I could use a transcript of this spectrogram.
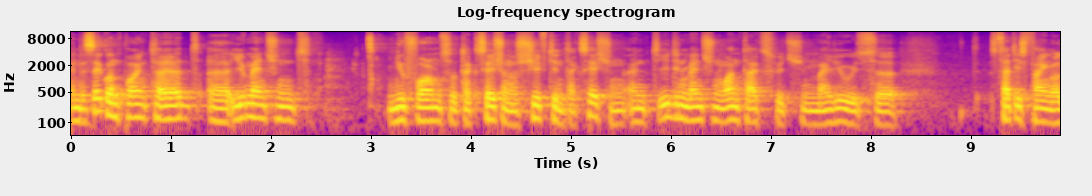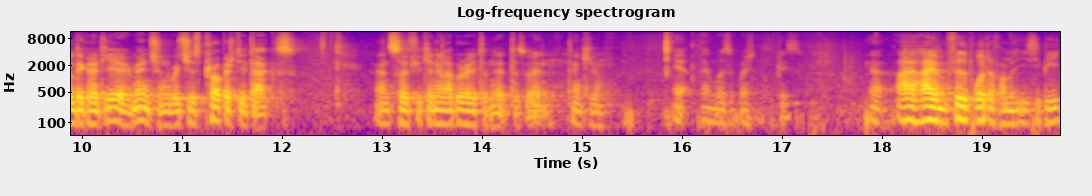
And the second point I had, uh, you mentioned new forms of taxation or shift in taxation, and you didn't mention one tax which in my view is uh, satisfying all the criteria you mentioned, which is property tax. And so if you can elaborate on that as well. Thank you. yeah, that was a question, please. Yeah, I, hi, I'm Philipp Rother from the ECB.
